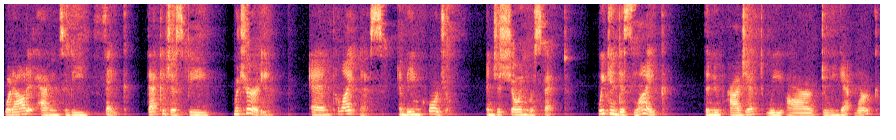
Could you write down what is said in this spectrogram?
without it having to be fake. That could just be maturity and politeness and being cordial and just showing respect. We can dislike the new project we are doing at work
